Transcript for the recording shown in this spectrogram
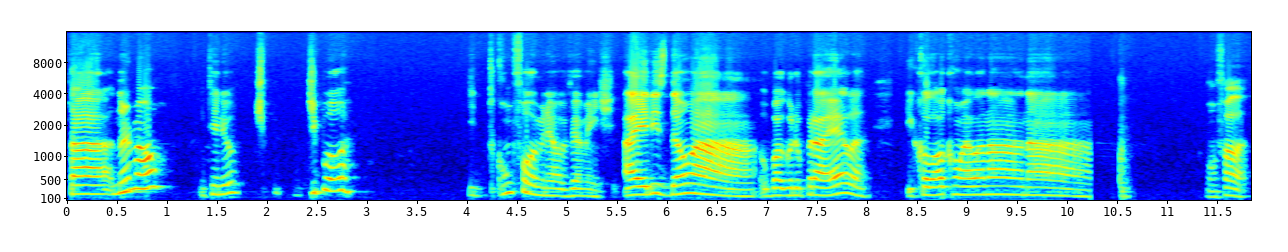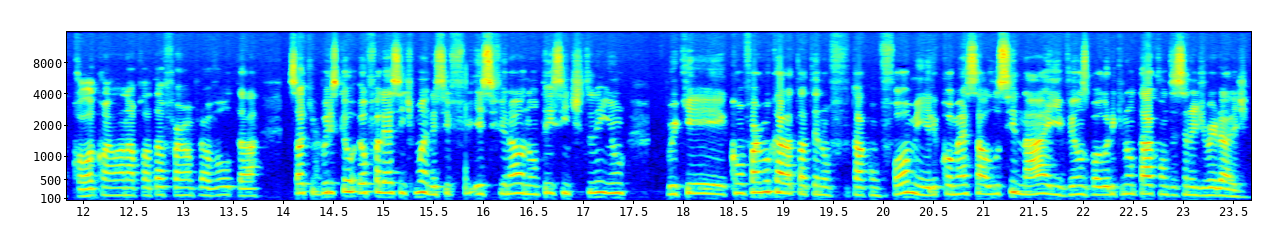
tá normal entendeu? Tipo, de boa. E com fome, né, obviamente. Aí eles dão a, o bagulho pra ela e colocam ela na, na... Vamos falar, colocam ela na plataforma para voltar. Só que por isso que eu, eu falei assim, tipo, mano, esse, esse final não tem sentido nenhum. Porque conforme o cara tá, tendo, tá com fome, ele começa a alucinar e ver uns bagulho que não tá acontecendo de verdade.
